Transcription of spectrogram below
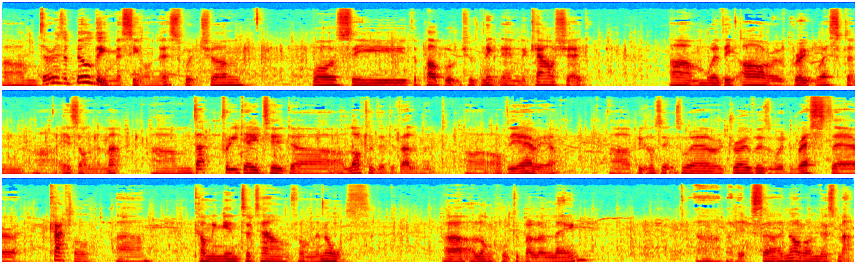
Um, there is a building missing on this, which um, was the the pub which was nicknamed the Cowshed, um, where the R of Great Western uh, is on the map. Um, that predated uh, a lot of the development uh, of the area uh, because it's where drovers would rest their cattle um, coming into town from the north uh, along Portobello Lane. Uh, but it's not on this map.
